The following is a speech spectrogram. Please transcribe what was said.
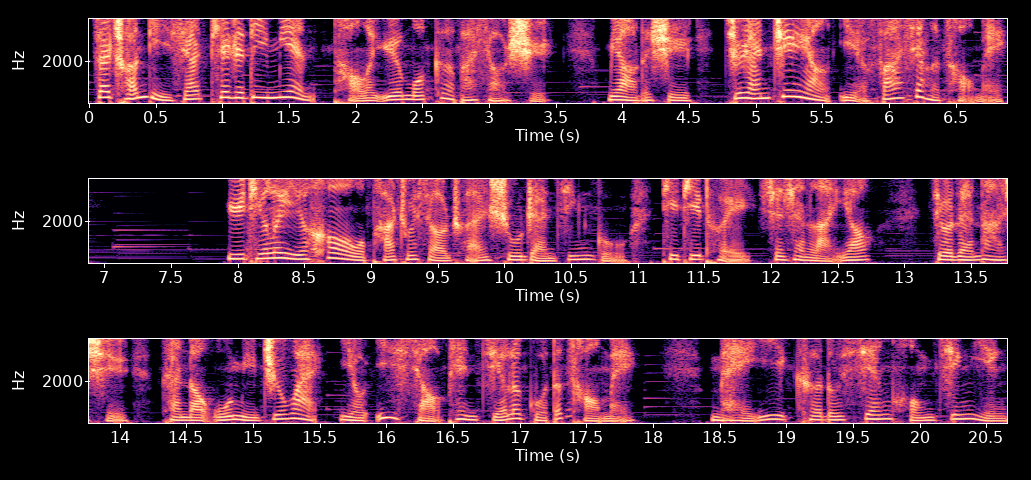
在船底下贴着地面躺了约莫个把小时。妙的是，居然这样也发现了草莓。雨停了以后，我爬出小船，舒展筋骨，踢踢腿，伸伸懒腰。就在那时，看到五米之外有一小片结了果的草莓，每一颗都鲜红晶莹。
